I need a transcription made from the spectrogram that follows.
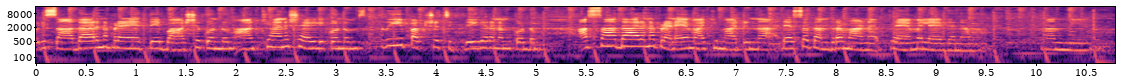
ഒരു സാധാരണ പ്രണയത്തെ ഭാഷ കൊണ്ടും ആഖ്യാന ശൈലി കൊണ്ടും സ്ത്രീപക്ഷ ചിത്രീകരണം കൊണ്ടും അസാധാരണ പ്രണയമാക്കി മാറ്റുന്ന രസതന്ത്രമാണ് പ്രേമലേഖനം. നന്ദി.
